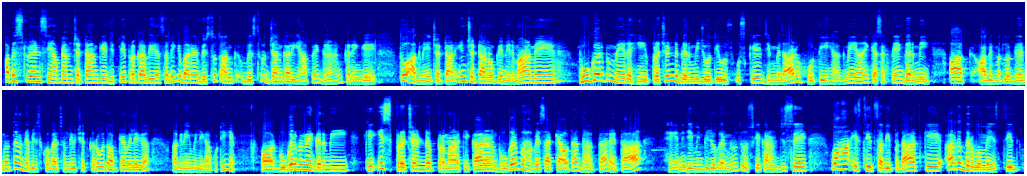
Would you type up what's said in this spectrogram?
अब स्टूडेंट्स यहाँ पे हम चट्टान के जितने प्रकार दिए हैं सभी के बारे में विस्तृत विस्तृत जानकारी यहाँ पे ग्रहण करेंगे। तो आग्नेय चट्टान इन चट्टानों के निर्माण में भूगर्भ में रही प्रचंड गर्मी जो होती है उस, उसके जिम्मेदार होती है। अग्नि यानी कह सकते हैं गर्मी आग आग मतलब गर्मी होता है ना जिसको अगर संधि विच्छेद करोगे तो आप क्या मिलेगा? अग्नि मिलेगा आपको ठीक है? और भूगर्भ में गर्मी के इस प्रचंड प्रमाण के कारण भूगर्भ हमेशा क्या होता है? दहकता रहता है। यानी ज़मीन की जो गर्मी होती है उसके कारण जिससे वहाँ स्थित सभी पदार्थ के अर्ध द्रव्यों में स्थित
